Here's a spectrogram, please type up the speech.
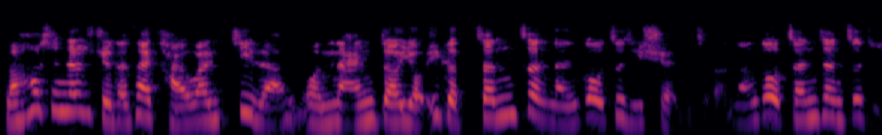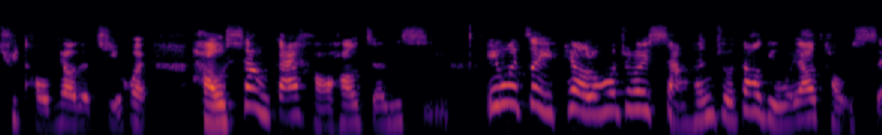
然后现在就觉得，在台湾，既然我难得有一个真正能够自己选择、能够真正自己去投票的机会，好像该好好珍惜。因为这一票，然后就会想很久，到底我要投谁？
